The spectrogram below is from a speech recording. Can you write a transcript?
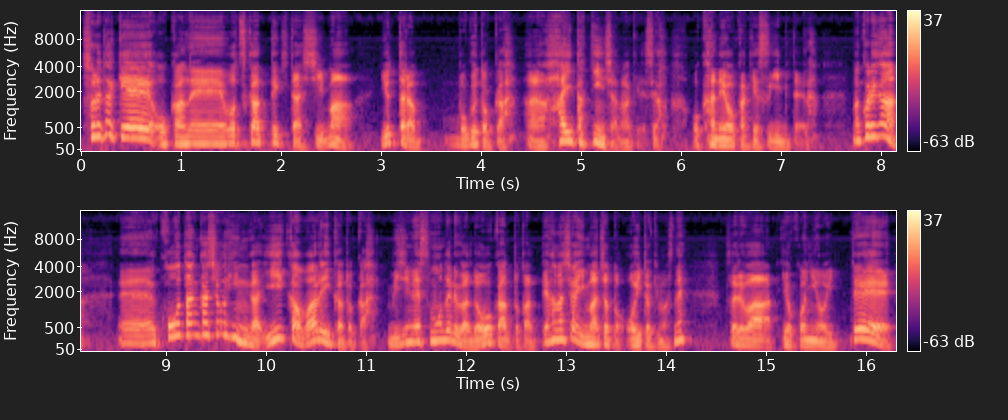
それだけお金を使ってきたしまあ言ったら僕とか廃課金者なわけですよお金をかけすぎみたいな。まあ、これがえー、高単価商品がいいか悪いかとかビジネスモデルがどうかとかっていう話は今ちょっと置いときますね。それは横に置いて、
